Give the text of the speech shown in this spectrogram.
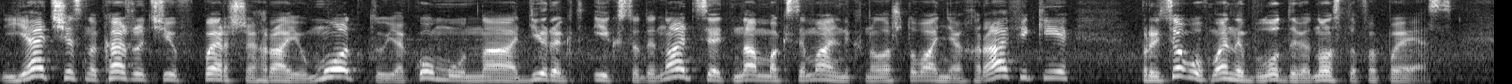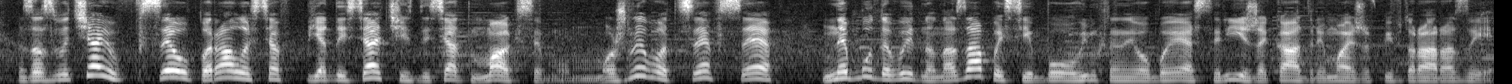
Я, чесно кажучи, вперше граю мод, у якому на DirectX 11 на максимальних налаштуваннях графіки, при цьому в мене було 90 FPS. Зазвичай все опиралося в 50-60 максимум. Можливо, це все не буде видно на записі, бо увімкнений OBS ріже кадри майже в півтора рази.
